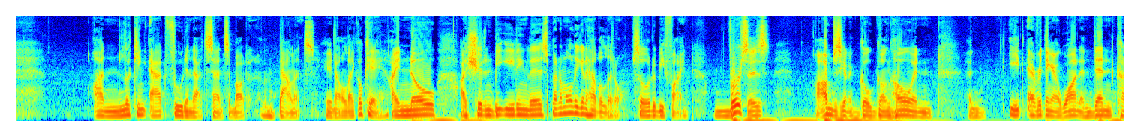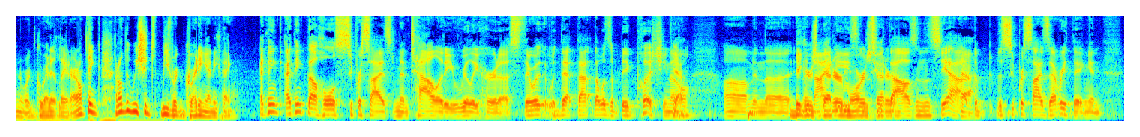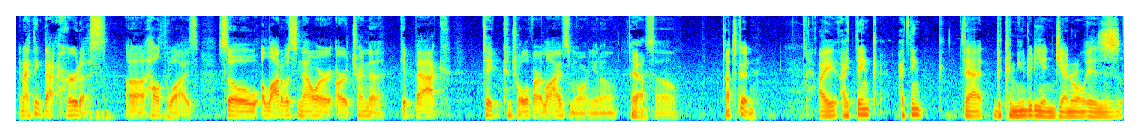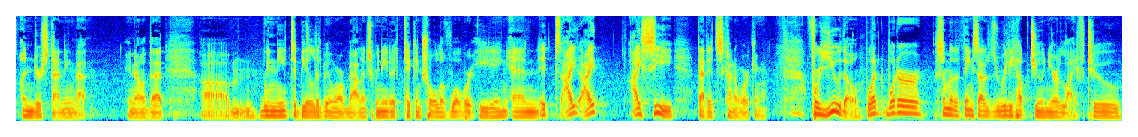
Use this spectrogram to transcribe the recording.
on looking at food in that sense about balance. You know, like okay, I know I shouldn't be eating this, but I'm only gonna have a little, so it'll be fine. Versus, I'm just gonna go gung ho and and eat everything I want and then kind of regret it later. I don't think I don't think we should be regretting anything. I think I think the whole supersized mentality really hurt us. There was that that that was a big push, you know. Um, in the in the better, 90s more is better. 2000s, yeah, Yeah. the the supersized everything, and and I think that hurt us uh, health wise. So a lot of us now are are trying to get back, take control of our lives more, you know. Yeah. So That's good. I I think I think that the community in general is understanding that. You know that um, we need to be a little bit more balanced. We need to take control of what we're eating, and it's I I I see that it's kind of working. For you though, what what are some of the things that has really helped you in your life to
